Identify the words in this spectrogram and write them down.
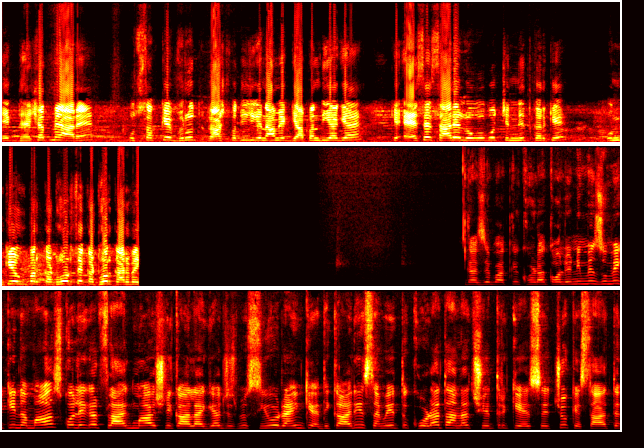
एक दहशत में आ रहे हैं। उस सब के विरुद्ध राष्ट्रपति जी के नाम एक ज्ञापन दिया गया है कि ऐसे सारे लोगों को चिन्हित करके उनके ऊपर कठोर से कठोर कार्रवाई गाजियाबाद के खोड़ा कॉलोनी में जुमे की नमाज़ को लेकर फ्लैग मार्च निकाला गया, जिसमें सीओ रैंक के अधिकारी समेत खोड़ा थाना क्षेत्र के एसएचओ के साथ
